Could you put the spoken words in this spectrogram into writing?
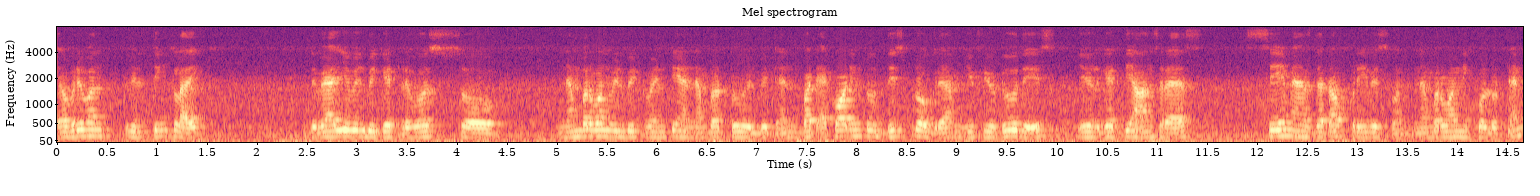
everyone will think like the value will be get reversed. So number 1 will be 20 and number 2 will be 10 but according to this program if you do this you will get the answer as same as that of previous one. Number 1 equal to 10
